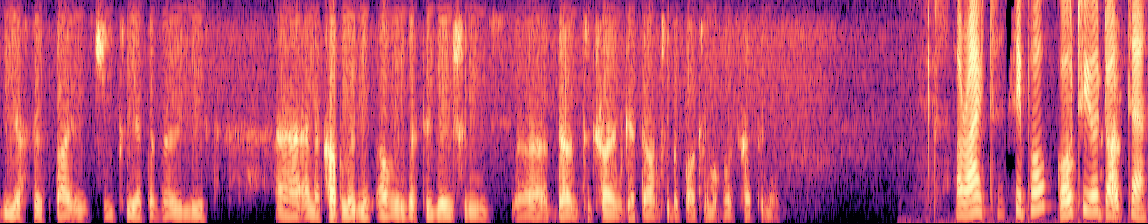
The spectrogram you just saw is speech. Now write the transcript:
be assessed by his GP at the very least, uh, and a couple of, of investigations uh, done to try and get down to the bottom of what's happening. All right, Sipo, go to your doctor.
